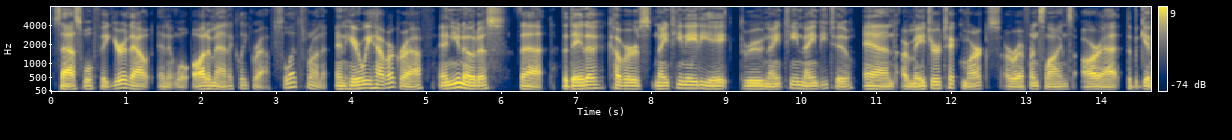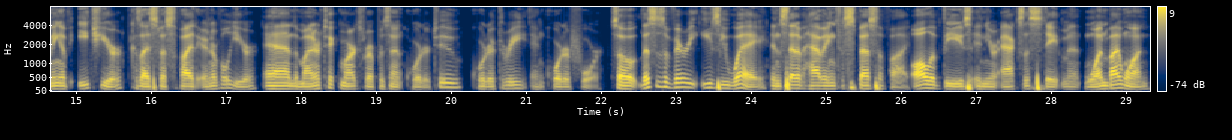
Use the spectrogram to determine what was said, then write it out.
SAS will figure it out and it will automatically graph. So let's run it. And here we have our graph. And you notice that the data covers 1988 through 1992, and our major tick marks, our reference lines, are at the beginning of each year because I specified interval year, and the minor tick marks represent quarter two, quarter three, and quarter four. So this is a very easy way, instead of having to specify all of these in your axis statement one by one,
